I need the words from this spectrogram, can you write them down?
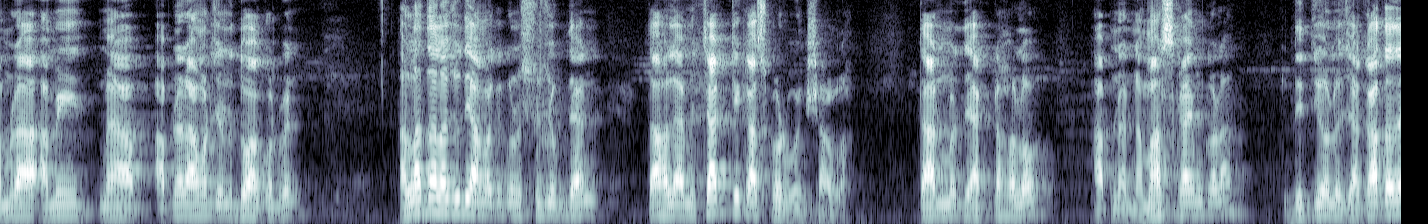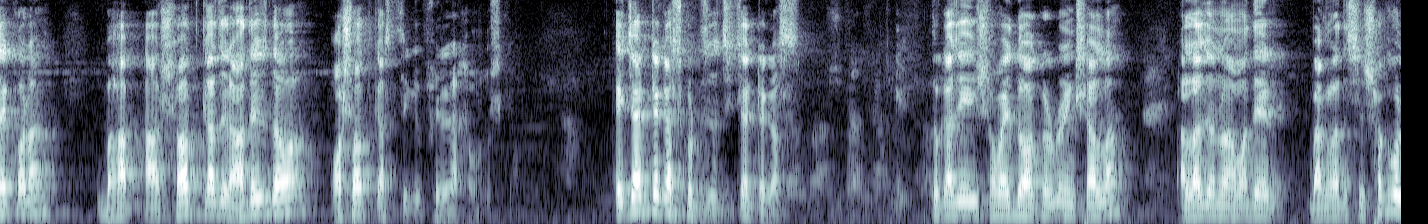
আমরা, আমি আপনারা আমার জন্য দোয়া করবেন। আল্লাহ তালা যদি আমাকে কোনো সুযোগ দেন, তাহলে আমি চারটি কাজ করব ইনশাআল্লাহ। তার মধ্যে একটা হলো আপনার নামাজ কায়েম করা দ্বিতীয় হলো জাকাত আদায় করা ভাব আর সৎ কাজের আদেশ দেওয়া, অসৎ কাজ থেকে ফেলে রাখা মানুষকে। এই চারটে কাজ করতে যাচ্ছি চারটে কাজ। তো কাজেই সবাই দোয়া করবেন ইনশাল্লাহ আল্লাহ যেন আমাদের বাংলাদেশের সকল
